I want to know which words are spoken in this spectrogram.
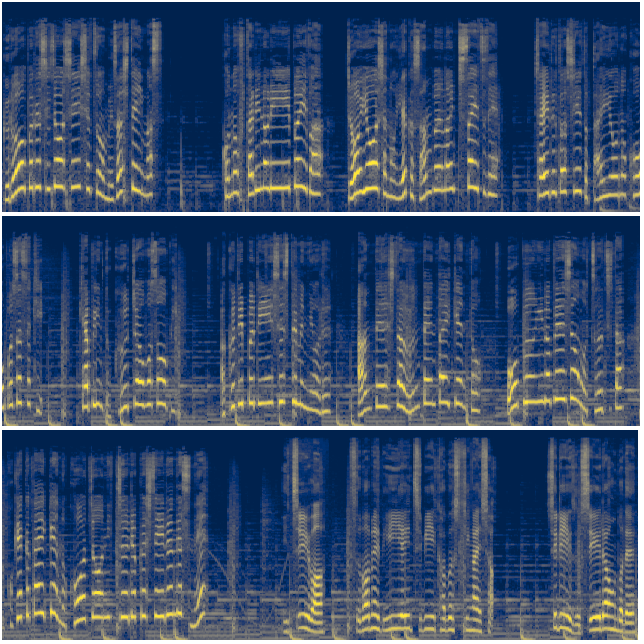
グローバル市場進出を目指しています。この2人乗り EV は乗用車の約3分の1サイズでチャイルドシート対応の後部座席キャビンと空調を装備。アクティブディーンシステムによる安定した運転体験とオープンイノベーションを通じた顧客体験の向上に注力しているんですね。1位はツバメ BHB 株式会社。シリーズ C ラウンドで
